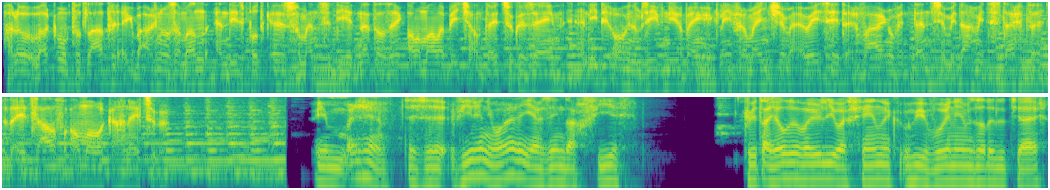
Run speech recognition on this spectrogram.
Hallo, welkom op Tot Later. Ik ben Arno Zaman en deze podcast is voor mensen die het net als ik allemaal een beetje aan het uitzoeken zijn. En iedere ochtend om 7 uur ben je een klein fermentje met een wijsheid, ervaring of intentie om je dag mee te starten, zodat je het zelf allemaal wel kan gaan uitzoeken. Goedemorgen. Het is eh, 4 januari en we zijn dag 4. Ik weet dat heel veel van jullie waarschijnlijk goede voornemens hadden dit jaar.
